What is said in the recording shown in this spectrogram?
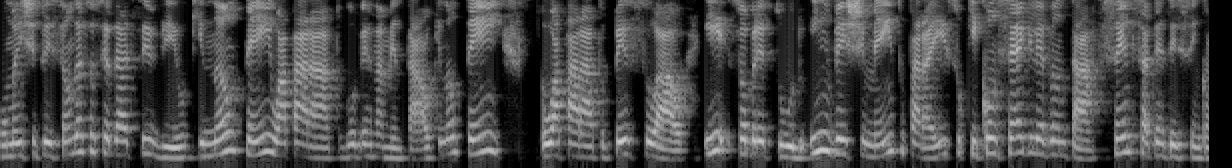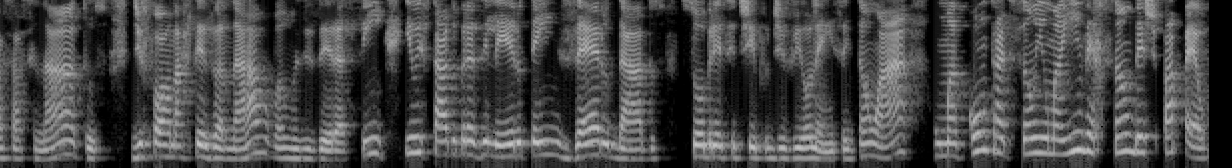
uma instituição da sociedade civil que não tem o aparato governamental, que não tem o aparato pessoal e, sobretudo, investimento para isso, que consegue levantar 175 assassinatos de forma artesanal, vamos dizer assim, e o Estado brasileiro tem zero dados sobre esse tipo de violência. Então há uma contradição e uma inversão deste papel.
